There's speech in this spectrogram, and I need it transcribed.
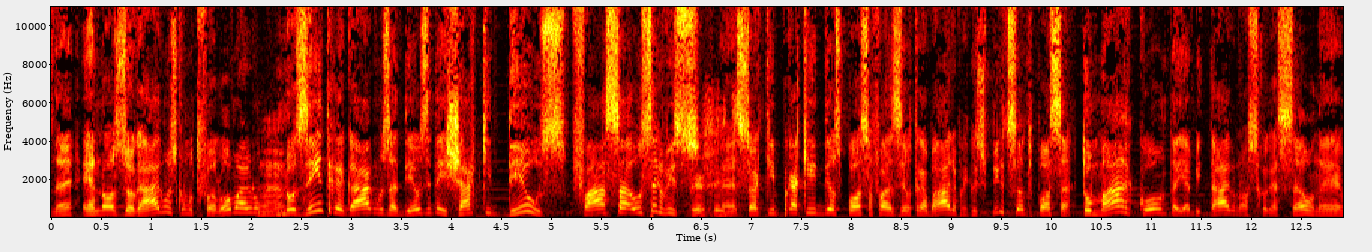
né? É nós orar entregarmos, como tu falou, Marlon, Uhum. nos entregarmos a Deus e deixar que Deus faça o serviço. Perfeito. É, só que para que Deus possa fazer o trabalho, para que o Espírito Santo possa tomar conta e habitar o nosso coração, né,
